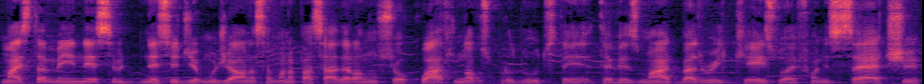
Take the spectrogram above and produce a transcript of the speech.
mas também nesse, nesse dia mundial, na semana passada, ela anunciou quatro novos produtos. Te- teve a Smart Battery Case do iPhone 7,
